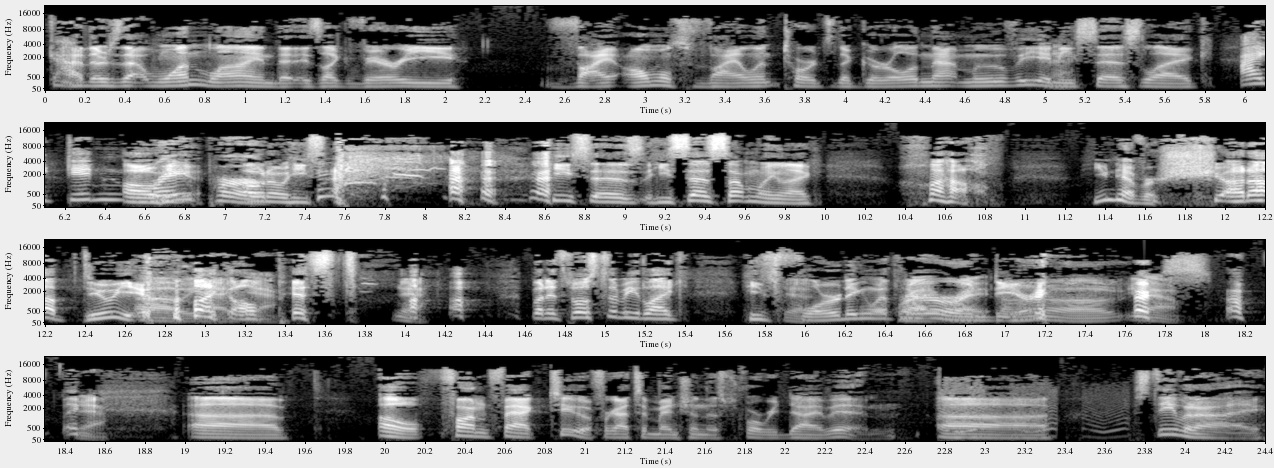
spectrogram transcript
God, there's that one line that is like very, vi- almost violent towards the girl in that movie, and he says like, I didn't "Oh, he- rape her. Oh no, he's he says he says something like, "Wow, you never shut up, do you?" Oh, yeah, like all yeah. pissed. Yeah. But it's supposed to be like he's flirting with her Right, or right. endearing Oh, or yeah. something. Yeah. Uh, oh, fun fact too. I forgot to mention this before we dive in. Uh, Steve and I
